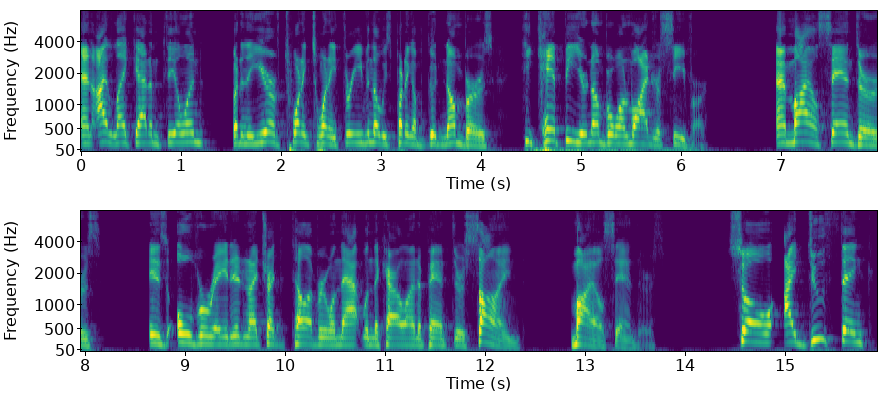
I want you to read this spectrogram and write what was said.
and I like Adam Thielen, but in the year of 2023, even though he's putting up good numbers, he can't be your number one wide receiver. And Miles Sanders is overrated. And I tried to tell everyone that when the Carolina Panthers signed Miles Sanders. So I do think,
